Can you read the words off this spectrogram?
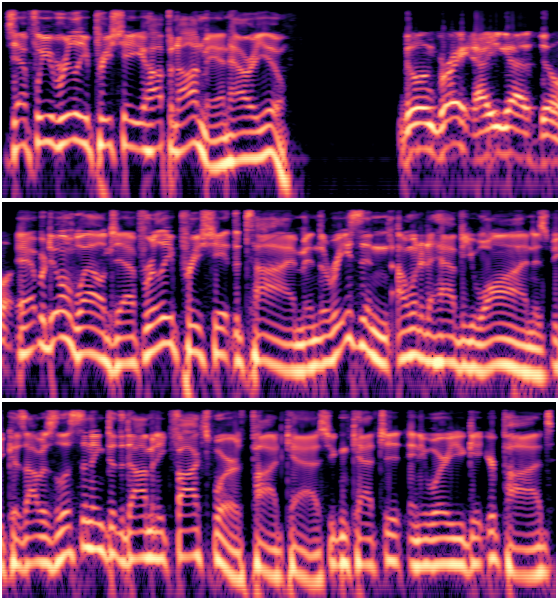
Jeff, we really appreciate you hopping on, man. How are you? Doing great. How you guys doing? Yeah, we're doing well, Jeff. Really appreciate the time. And the reason I wanted to have you on is because I was listening to the Dominique Foxworth podcast. You can catch it anywhere you get your pods.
